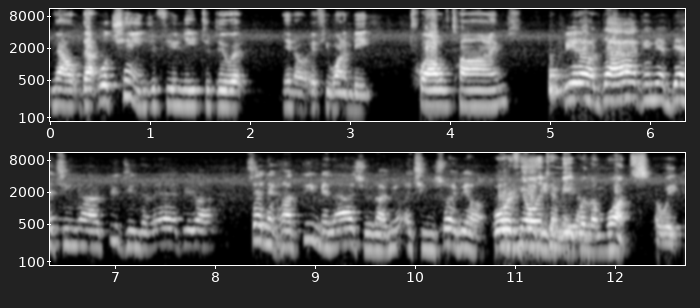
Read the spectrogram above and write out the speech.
now that will change if you need to do it, you know, if you want to meet 12 times. Or if you only can meet with them once a week.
